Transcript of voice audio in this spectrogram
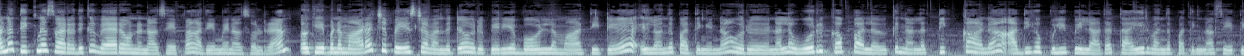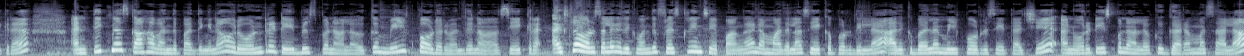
ஆனால் திக்னஸ் வர்றதுக்கு வேற ஒன்று நான் சேர்ப்பேன் அதேமாதிரி நான் சொல்கிறேன் ஓகே இப்போ நம்ம அரைச்ச பேஸ்ட்டை வந்துட்டு ஒரு பெரிய பவுலில் மாற்றிட்டு இதில் வந்து பார்த்திங்கன்னா ஒரு நல்ல ஒரு கப் அளவுக்கு நல்ல திக்கான அதிக புளிப்பு இல்லாத தயிர் வந்து பார்த்திங்கன்னா சேர்த்துக்கிறேன். அண்ட் திக்னஸ்க்காக வந்து பார்த்திங்கன்னா ஒரு ஒன்றரை டேபிள் ஸ்பூன் அளவுக்கு மில்க் பவுடர் வந்து நான் சேர்க்குறேன். ஆக்சுவலாக ஒரு சிலர் இதுக்கு வந்து ஃப்ரெஷ் க்ரீம் சேர்ப்பாங்க. நம்ம அதெல்லாம் சேர்க்க போகிறது இல்லை அதுக்கு பதிலாக மில்க் பவுடர் சேர்த்தாச்சு. அண்ட் ஒரு டீஸ்பூன் அளவுக்கு கரம் மசாலா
